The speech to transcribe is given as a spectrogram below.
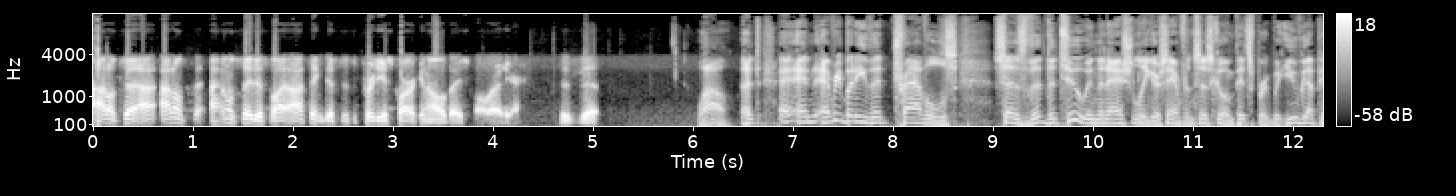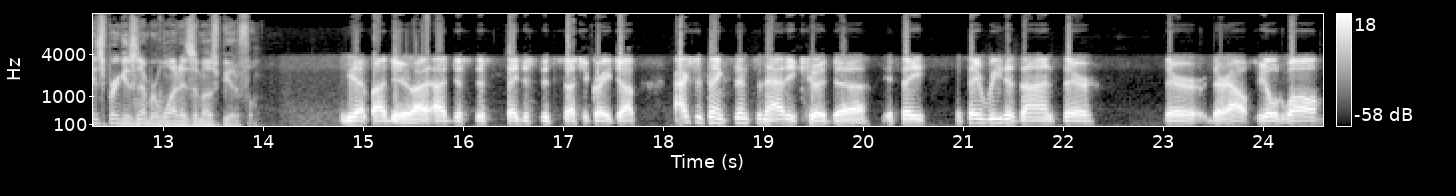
I don't tell, I, I don't I don't say this like I think this is the prettiest park in all of baseball right here. This is it. Wow. and everybody that travels says that the two in the National League are San Francisco and Pittsburgh, but you've got Pittsburgh as number one as the most beautiful. Yep, I do. I, I just, just they just did such a great job. I actually think Cincinnati could, uh, if they if they redesigned their their their outfield wall,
